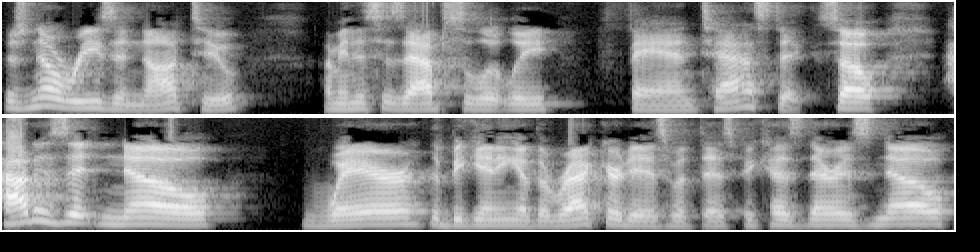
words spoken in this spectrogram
there's no reason not to. I mean, this is absolutely fantastic. So how does it know where the beginning of the record is with this? Because there is no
